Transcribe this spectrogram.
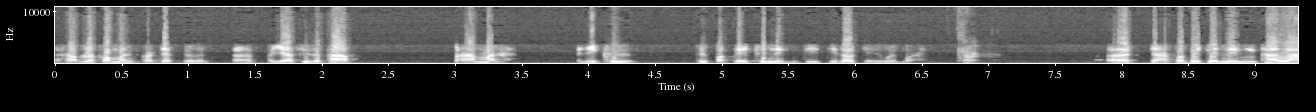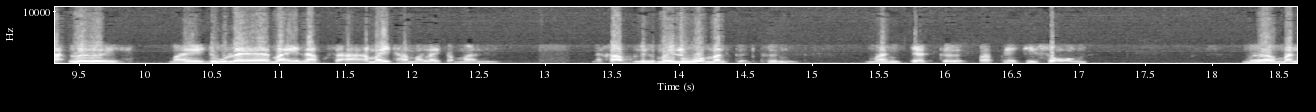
นะครับ แล้วก็มันก็จะเกิดเอ่อพยาธิสภาพตามมา อันนี้คือคือประเภทที่หนึ่งที่ที่เราเจอบ่อยค่ะๆเอ่อจากประเภทที่หนึ่งถ้าละเลยไม่ดูแลไม่รักษาไม่ทำอะไรกับมันนะครับ หรือไม่รู้ว่ามันเกิดขึ้น มันจะเกิดประเภทที่สองเมื่อมัน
